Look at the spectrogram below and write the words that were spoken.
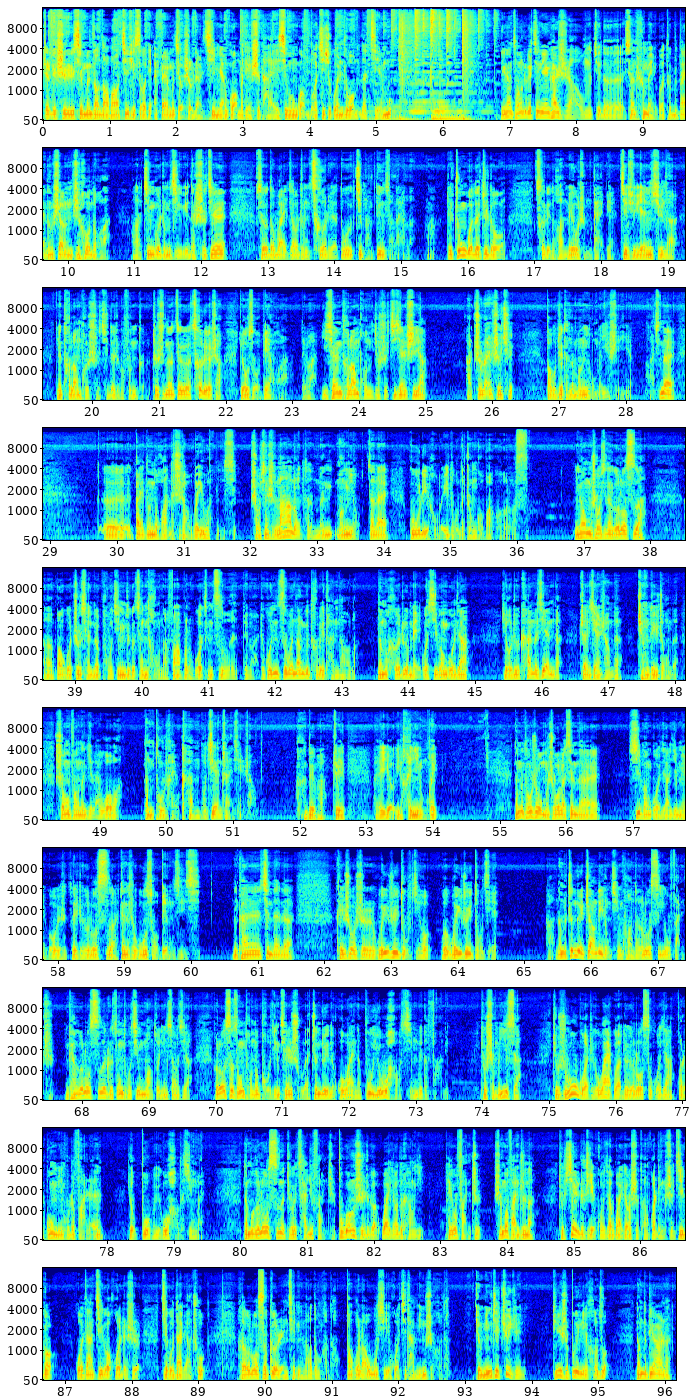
这里是新闻早早报，继续锁定 FM 九十六点七绵阳广播电视台新闻广播，继续关注我们的节目。你看，从这个今年开始啊，我们觉得像这个美国，特别拜登上任之后的话啊，经过这么几个月的时间，所有的外交这种策略都基本上定下来了啊。对中国的这种策略的话，没有什么改变，继续延续呢，像特朗普时期的这个风格，只是呢这个策略上有所变化，对吧？以前特朗普呢就是极限施压，啊，直来直去，包括对他的盟友们也是一样啊。现在，呃，拜登的话呢至少委婉一些，首先是拉拢他的盟盟友，再来孤立和围堵的中国，包括俄罗斯。你看，我们说现在俄罗斯啊，呃，包括之前的普京这个总统呢，发布了国情咨文，对吧？这国情咨文当中特别谈到了，那么和这个美国西方国家有这个看得见的战线上的这样的一种的双方的你来我往，那么同时还有看不见战线上的，对吧？这有也很隐晦。那么同时我们说了，现在西方国家以美国为首对这个俄罗斯啊，真的是无所不用其极。你看现在的可以说是围追堵截，围围追堵截。啊，那么针对这样的一种情况呢，俄罗斯有反制。你看，俄罗斯这个总统新闻网昨天消息啊，俄罗斯总统的普京签署了针对呢国外呢不友好行为的法令，就什么意思啊？就如果这个外国对俄罗斯国家或者公民或者法人有不友好的行为，那么俄罗斯呢就会采取反制，不光是这个外交的抗议，它有反制。什么反制呢？就限制这些国家外交使团或领事机构、国家机构或者是机构代表处和俄罗斯个人签订劳动合同，包括劳务协议或其他民事合同，就明确拒绝你。第一是不跟你合作，那么第二呢，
